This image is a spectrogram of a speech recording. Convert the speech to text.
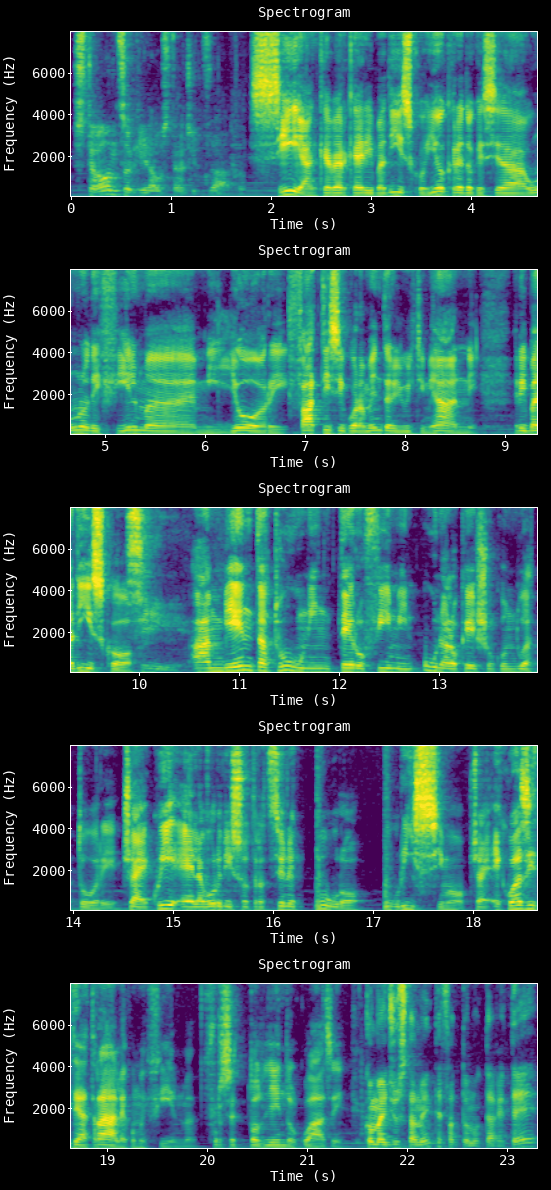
Stronzo chi l'ha ostracizzato. Sì, anche perché ribadisco, io credo che sia uno dei film eh, migliori, fatti sicuramente negli ultimi anni. Ribadisco, sì. ambienta tu un intero film in una location con due attori, cioè qui è lavoro di sottrazione puro, purissimo, cioè è quasi teatrale come film, forse togliendo il quasi. Come hai giustamente fatto notare te,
